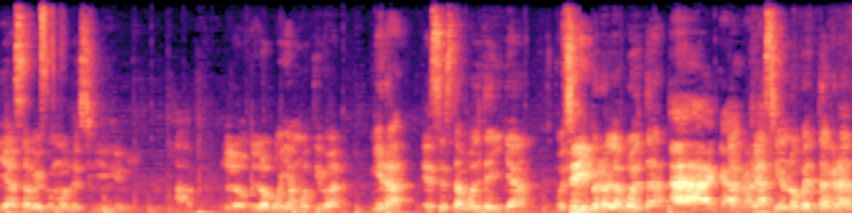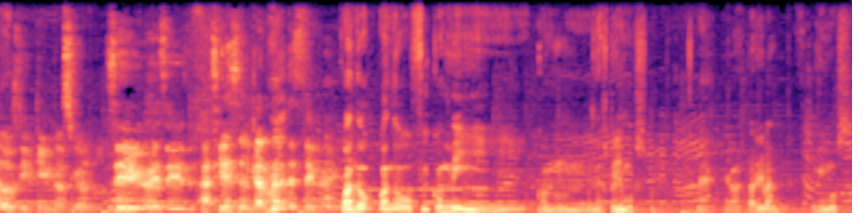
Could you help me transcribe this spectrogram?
ya sabe cómo decir, "Ah, lo, lo voy a motivar. Mira, es esta vuelta y ya. Pues sí, Sí. pero la vuelta Ah, a casi a 90 grados de inclinación. Sí, güey, sí. Así es el carnal de este, güey. Cuando, cuando fui con mi... con los primos, ah, vamos para arriba, subimos,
